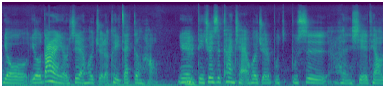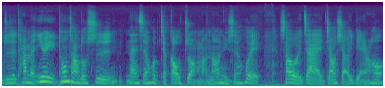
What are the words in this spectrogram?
有有当然有些人会觉得可以再更好。因为的确是看起来会觉得不不是很协调，就是他们因为通常都是男生会比较高壮嘛，然后女生会稍微再娇小一点，然后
